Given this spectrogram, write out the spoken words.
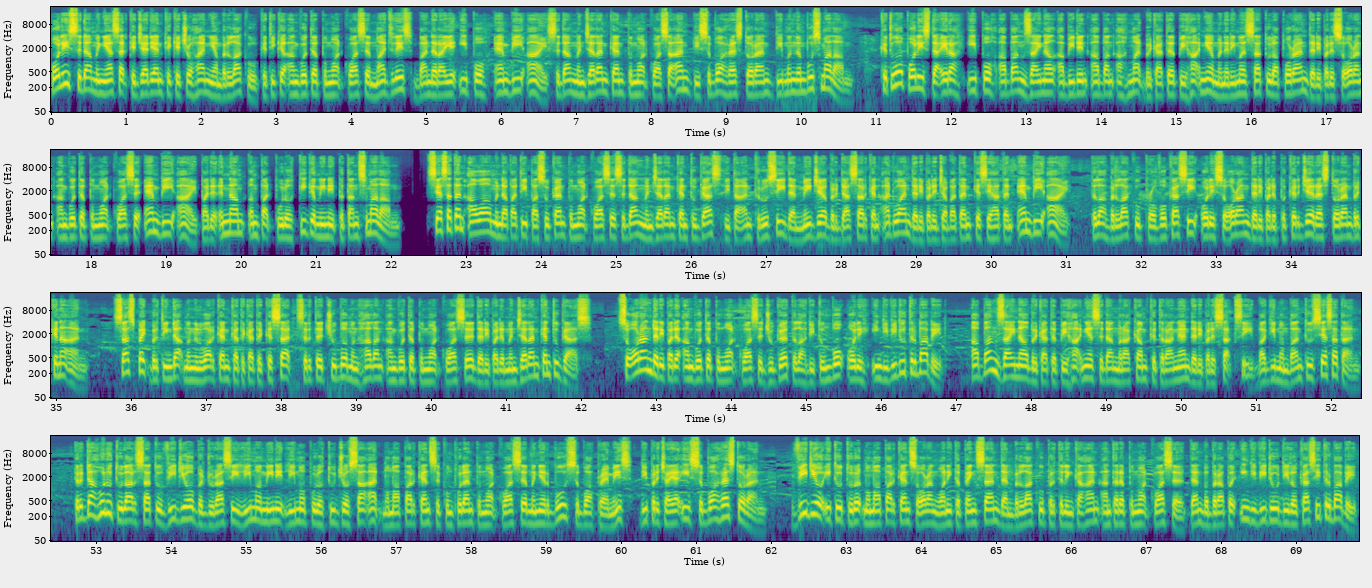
Polis sedang menyiasat kejadian kekecohan yang berlaku ketika anggota penguatkuasa Majlis Bandaraya Ipoh MBI sedang menjalankan penguatkuasaan di sebuah restoran di Mengembus malam. Ketua Polis Daerah Ipoh Abang Zainal Abidin Abang Ahmad berkata pihaknya menerima satu laporan daripada seorang anggota penguatkuasa MBI pada 6.43 minit petang semalam. Siasatan awal mendapati pasukan penguatkuasa sedang menjalankan tugas ritaan kerusi dan meja berdasarkan aduan daripada Jabatan Kesihatan MBI telah berlaku provokasi oleh seorang daripada pekerja restoran berkenaan. Suspek bertindak mengeluarkan kata-kata kesat serta cuba menghalang anggota penguatkuasa daripada menjalankan tugas. Seorang daripada anggota penguatkuasa juga telah ditumbuk oleh individu terbabit. Abang Zainal berkata pihaknya sedang merakam keterangan daripada saksi bagi membantu siasatan. Terdahulu tular satu video berdurasi 5 minit 57 saat memaparkan sekumpulan penguatkuasa menyerbu sebuah premis dipercayai sebuah restoran. Video itu turut memaparkan seorang wanita pengsan dan berlaku pertelingkahan antara penguatkuasa dan beberapa individu di lokasi terbabit.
